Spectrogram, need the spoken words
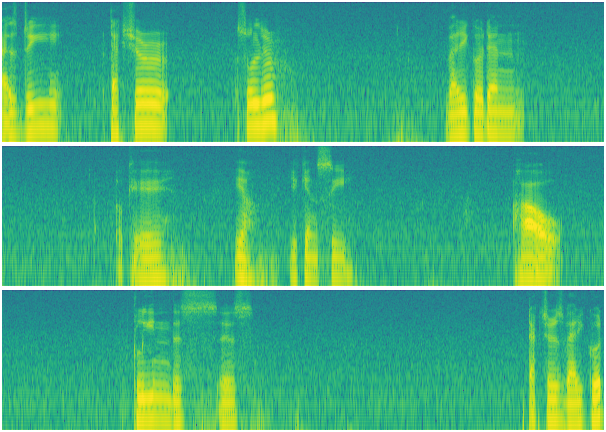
SD texture soldier. Very good and okay. Yeah you can see how clean this is. Texture is very good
